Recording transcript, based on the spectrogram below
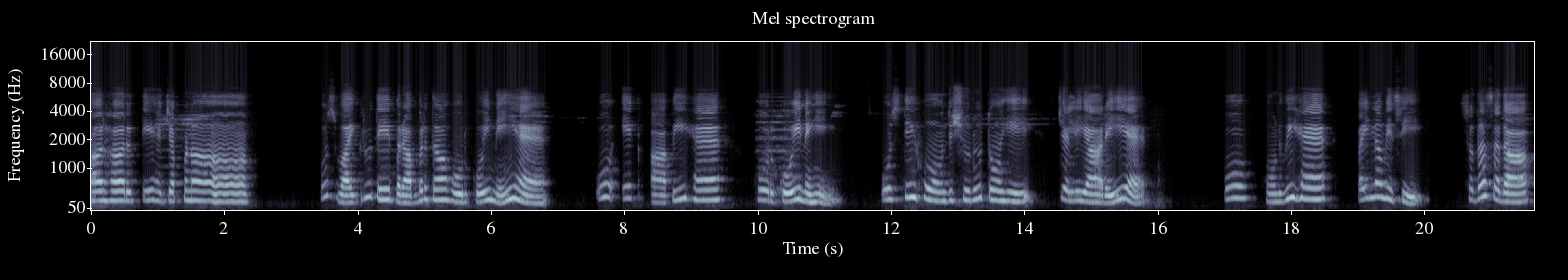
ਹਰ ਹਰ ਤੇਹ ਜਪਣਾ ਉਸ ਵਾਹਿਗੁਰੂ ਦੇ ਬਰਾਬਰ ਦਾ ਹੋਰ ਕੋਈ ਨਹੀਂ ਹੈ ਉਹ ਇੱਕ ਆਪ ਹੀ ਹੈ ਹੋਰ ਕੋਈ ਨਹੀਂ ਉਸ ਦੀ ਹੋਂਦ ਸ਼ੁਰੂ ਤੋਂ ਹੀ ਚੱਲੀ ਆ ਰਹੀ ਹੈ। ਉਹ ਹੁਣ ਵੀ ਹੈ, ਪਹਿਲਾਂ ਵੀ ਸੀ। ਸਦਾ ਸਦਾ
